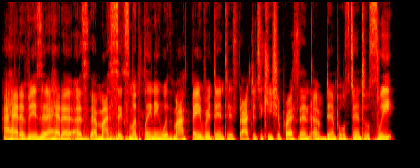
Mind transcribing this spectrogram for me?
I had a visit. I had a, a my six month cleaning with my favorite dentist, Dr. Takesha Preston of Dimples Dental Suite.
